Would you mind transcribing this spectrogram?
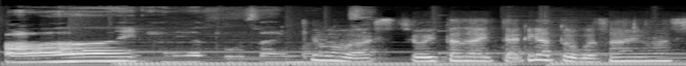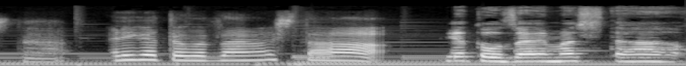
はい、ありがとうございます。今日は視聴いただいてありがとうございました。ありがとうございました。ありがとうございました。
